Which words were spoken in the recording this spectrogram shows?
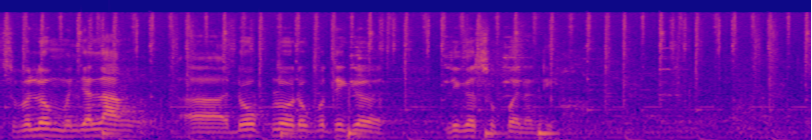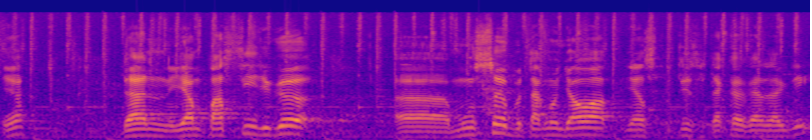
sebelum menjelang uh, 2023 Liga Super nanti. Ya. Dan yang pasti juga uh, Musa bertanggungjawab yang seperti saya cakapkan lagi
